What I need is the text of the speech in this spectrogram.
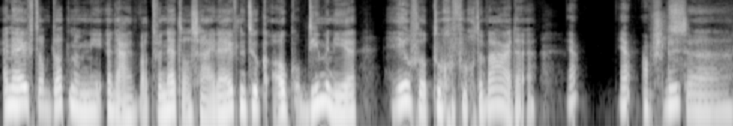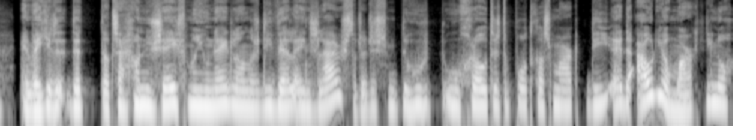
En heeft op dat manier, nou, wat we net al zeiden, heeft natuurlijk ook op die manier heel veel toegevoegde waarde. Ja, absoluut. Dus, uh, en weet je, de, de, dat zijn gewoon nu 7 miljoen Nederlanders die wel eens luisteren. Dus de, hoe, hoe groot is de podcastmarkt, die, eh, de audiomarkt, die nog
